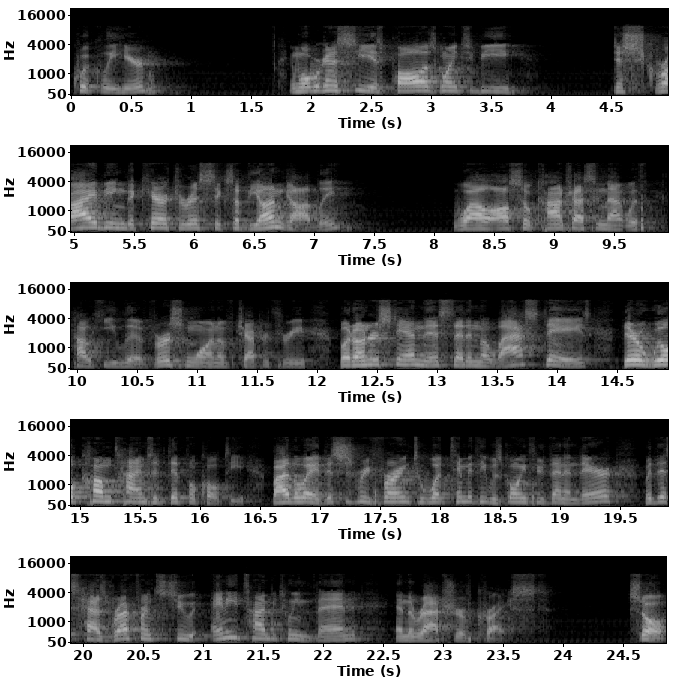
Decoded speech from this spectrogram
quickly here. And what we're going to see is Paul is going to be describing the characteristics of the ungodly while also contrasting that with how he lived. Verse 1 of chapter 3 But understand this, that in the last days there will come times of difficulty. By the way, this is referring to what Timothy was going through then and there, but this has reference to any time between then and the rapture of Christ. So,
